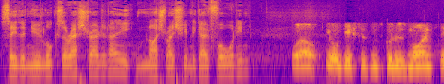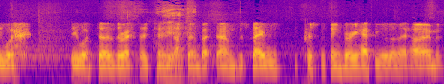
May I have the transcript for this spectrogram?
see the new look Zarastro today? Nice race for him to go forward in. Well, your guess is as good as mine. See what see what uh, Zarastro turns yeah. up in. But um, the stable, Chris has been very happy with him at home, and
